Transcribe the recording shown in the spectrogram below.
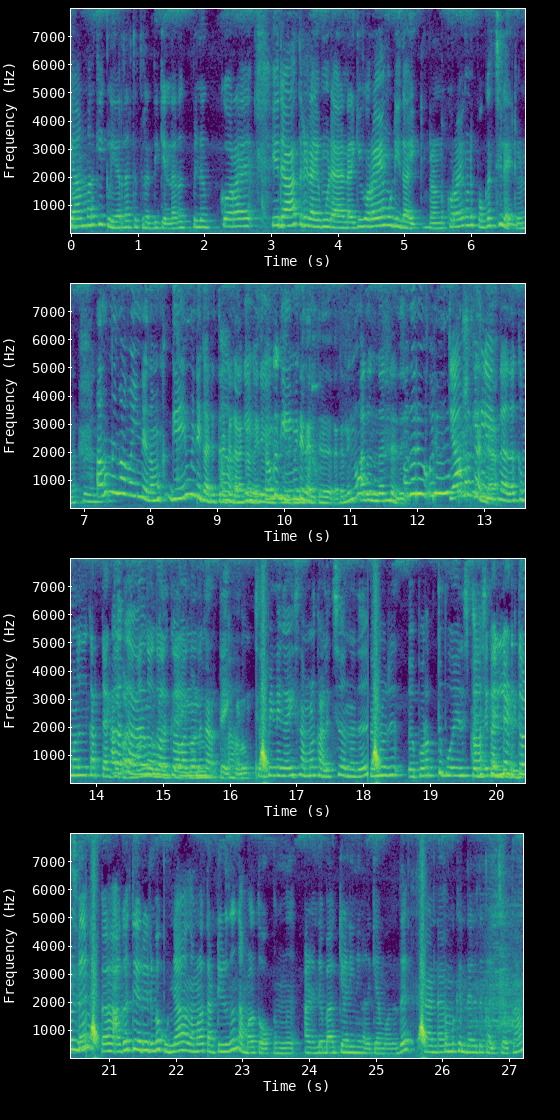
ക്യാമറയ്ക്ക് ക്ലിയറിനകത്ത് ശ്രദ്ധിക്കേണ്ട. അത് പിന്നെ കുറെ ഈ രാത്രി ടൈം കൂടെ ആയണ്ടായിരിക്കും കുറേ കൂടി ഇതായിട്ടുണ്ട്. കുറേ കൂടി പുകച്ചിലായിട്ടുണ്ട്. അത് നിങ്ങൾ മൈൻഡ് നമുക്ക് ഗെയിമിന്റെ കാര്യത്തിലൊക്കെ കിടക്കാം. നമുക്ക് ഗെയിമിന്റെ കാര്യത്തിൽ കിടക്കാം നിങ്ങൾ അത് നല്ലത്. അതൊരു ഒരു ക്യാമറയ്ക്ക് ക്ലിയർ അതൊക്കെ നമ്മൾ കറക്റ്റ് കറക്റ്റ് ആയിക്കോളും. പിന്നെ ഗൈസ് നമ്മൾ കളിച്ചു വന്നത് നമ്മളൊരു പുറത്ത് പോയ ഒരു സ്പെല്ല് എടുത്തോണ്ട് അകത്ത് കയറി വരുമ്പോ കുഞ്ഞാ നമ്മളെ തട്ടിയിടുന്നു നമ്മൾ തോക്കുന്നു. അതിന്റെ ബാക്കിയാണ് ഇനി കളിക്കാൻ പോകുന്നത്. നമുക്ക് എന്തായാലും ഇത് കളിച്ചു നോക്കാം.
